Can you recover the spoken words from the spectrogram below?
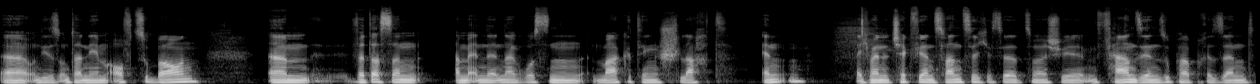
äh, und dieses Unternehmen aufzubauen. Ähm, wird das dann am Ende in einer großen Marketing-Schlacht enden? Ich meine, Check24 ist ja zum Beispiel im Fernsehen super präsent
